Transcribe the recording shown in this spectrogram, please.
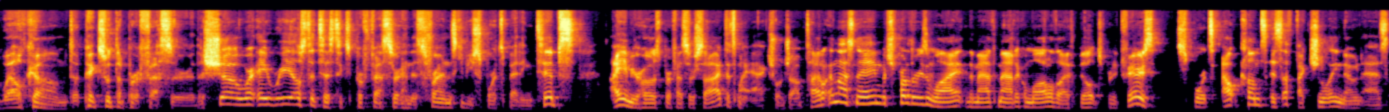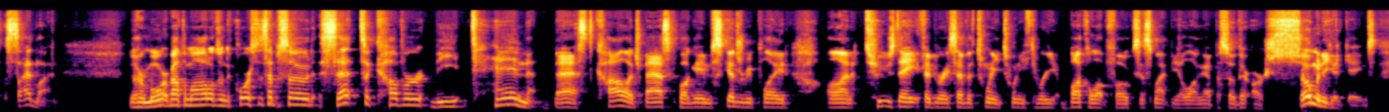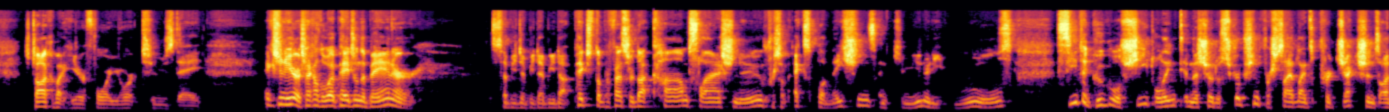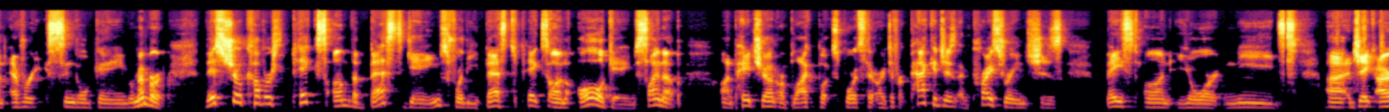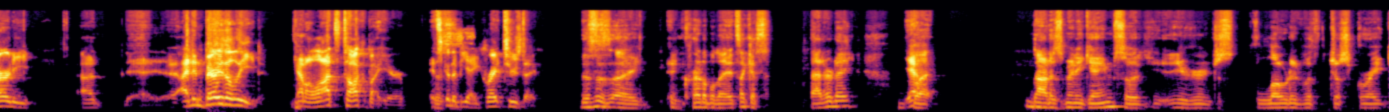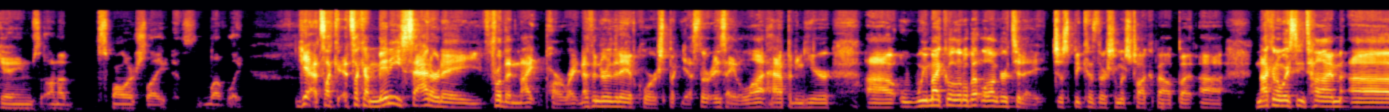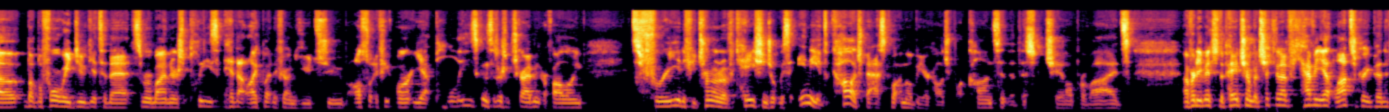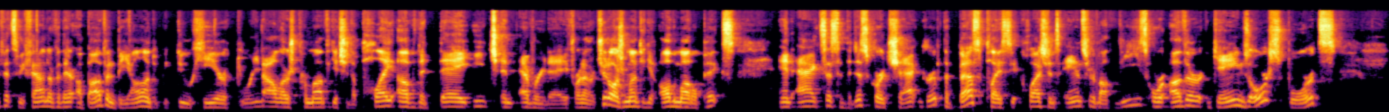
Welcome to Picks with the Professor, the show where a real statistics professor and his friends give you sports betting tips. I am your host, Professor Side. That's my actual job title and last name, which is part of the reason why the mathematical model that I've built to predict various sports outcomes is affectionately known as Sideline. You'll hear more about the models in the course this episode, set to cover the 10 best college basketball games scheduled to be played on Tuesday, February 7th, 2023. Buckle up, folks. This might be a long episode. There are so many good games to talk about here for your Tuesday. Action here. Check out the webpage on the banner. It's www.pickswiththeprofessor.com slash new for some explanations and community rules. See the Google Sheet linked in the show description for Sidelines projections on every single game. Remember, this show covers picks on the best games for the best picks on all games. Sign up on Patreon or Black Book Sports. There are different packages and price ranges based on your needs. Uh, Jake, I already, uh, I didn't bury the lead. Got a lot to talk about here. It's going to be a great Tuesday. This is a incredible day. It's like a Saturday, Yeah. but not as many games. So you're just loaded with just great games on a smaller slate. It's lovely. Yeah, it's like it's like a mini Saturday for the night part, right? Nothing during the day, of course, but yes, there is a lot happening here. Uh, we might go a little bit longer today, just because there's so much to talk about. But uh, not going to waste any time. Uh, but before we do get to that, some reminders: please hit that like button if you're on YouTube. Also, if you aren't yet, please consider subscribing or following. It's free, and if you turn on notifications, you'll miss any of the college basketball, MLB, or college football content that this channel provides. I've already mentioned the Patreon, but check it out if you haven't yet. Lots of great benefits be found over there above and beyond what we do here. $3 per month gets you the play of the day each and every day. For another $2 a month, you get all the model picks and access to the Discord chat group, the best place to get questions answered about these or other games or sports.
